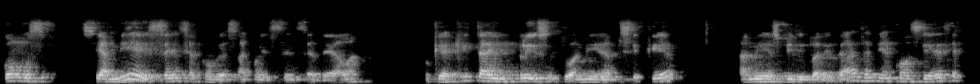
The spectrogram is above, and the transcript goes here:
como se a minha essência conversar com a essência dela, porque aqui está implícito a minha psique, a minha espiritualidade, a minha consciência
